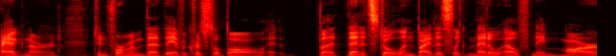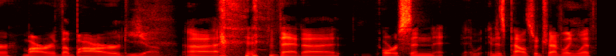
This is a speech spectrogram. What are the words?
Wagnard, to inform him that they have a crystal ball. But then it's stolen by this like meadow elf named Mar, Mar the Bard, Yeah. uh, that uh, Orson and his pals are traveling with.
